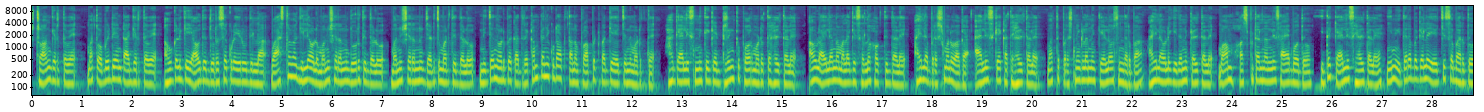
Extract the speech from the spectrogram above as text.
ಸ್ಟ್ರಾಂಗ್ ಇರ್ತವೆ ಮತ್ತು ಒಬಿಡಿಯಂಟ್ ಆಗಿರ್ತವೆ. ಅವುಗಳಿಗೆ ಯಾವುದೇ ದುರಸೆ ಕೂಡ ಇರುವುದಿಲ್ಲ. ವಾಸ್ತವವಾಗಿ ಇಲ್ಲಿ ಅವಳು ಮನುಷ್ಯರನ್ನು ದೂರುತ್ತಿದ್ದಳು. ಮನುಷ್ಯರನ್ನು ಜಡ್ಜ್ ಮಾಡ್ತಿದ್ದಳು. ನಿಜ ನೋಡ್ಬೇಕಾದ್ರೆ ಕಂಪನಿ ಕೂಡ ತನ್ನ ಪ್ರಾಫಿಟ್ ಬಗ್ಗೆ ಯೋಚನೆ ಮಾಡುತ್ತೆ. ಹಾಗೆ ಆಲಿಸ್ ನಿಕ್ಕಿಗೆ ಡ್ರಿಂಕ್ ಪವರ್ ಮಾಡುತ್ತಾ ಹೇಳ್ತಾಳೆ. ಅವಳು ಐಲನ್ನ ಮಲಗಿಸಲು ಹೋಗ್ತಿದ್ದಾಳೆ. ಐಲ ಬ್ರಷ್ ಮಾಡುವಾಗ ಆಲಿಸ್ಗೆ ಕತೆ ಹೇಳ್ತಾಳೆ. ಮತ್ತು ಪ್ರಶ್ನೆಗಳನ್ನು ಕೇಳುವ ಸಂದರ್ಭ ಐಲ ಅವಳಿಗೆ ಇದನ್ನು ಕೇಳ್ತಾಳೆ. ಮಾಮ್ ಹಾಸ್ಪಿಟಲ್ನಲ್ಲಿ ಸಾಯಬಹುದು ಇದಕ್ಕೆ ಆಲಿಸ್ ಹೇಳ್ತಾಳೆ, ನೀನು ಇದರ ಬಗ್ಗೆ ಎಲ್ಲ ಯೋಚಿಸಬಾರದು.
